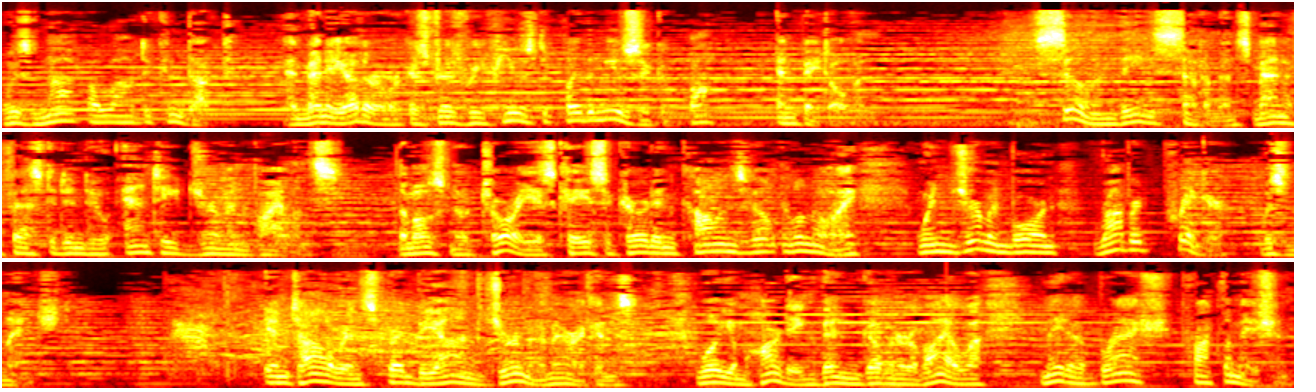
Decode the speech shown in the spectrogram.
was not allowed to conduct, and many other orchestras refused to play the music of Bach and Beethoven. Soon these sentiments manifested into anti-German violence. The most notorious case occurred in Collinsville, Illinois, when German-born Robert Prager was lynched. Intolerance spread beyond German Americans. William Harding, then governor of Iowa, made a brash proclamation.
